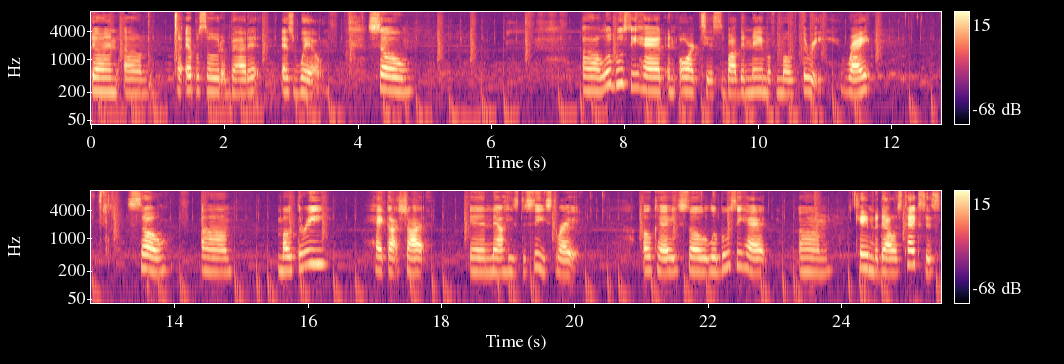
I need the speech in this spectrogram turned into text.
done um, an episode about it as well. So, uh, Lil Boosie had an artist by the name of Mo3, right? So, Mo3 had got shot and now he's deceased, right? Okay, so Boosie had um, came to Dallas, Texas,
